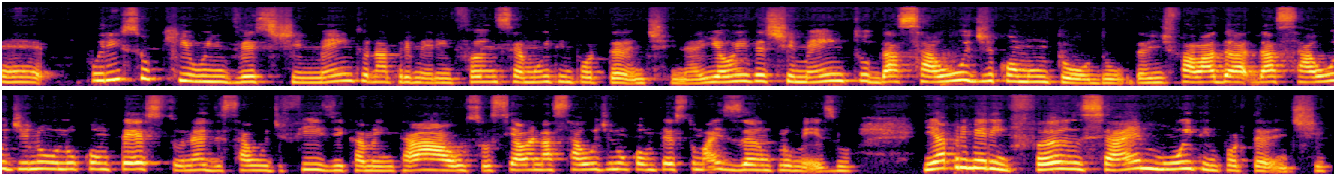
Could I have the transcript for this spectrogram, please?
É, por isso que o investimento na primeira infância é muito importante, né? E é um investimento da saúde como um todo. Da gente falar da, da saúde no, no, contexto, né? De saúde física, mental, social, é na saúde no contexto mais amplo mesmo. E a primeira infância é muito importante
